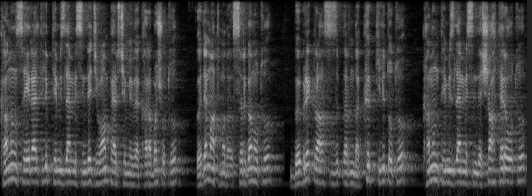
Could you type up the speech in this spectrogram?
kanın seyreltilip temizlenmesinde civan perçemi ve karabaş otu, ödem atmada ısırgan otu, böbrek rahatsızlıklarında 40 kilit otu, kanın temizlenmesinde şahtere otu,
